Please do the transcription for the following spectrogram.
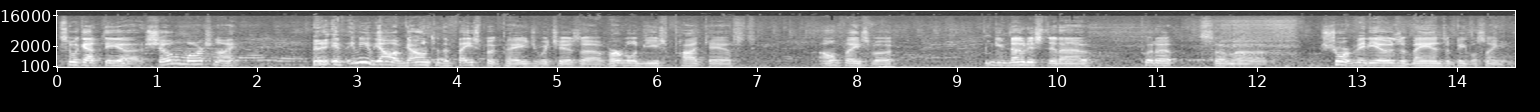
so we got the uh, show on March 9th. if any of y'all have gone to the Facebook page, which is uh, Verbal Abuse Podcast on Facebook, you've noticed that I put up some uh, short videos of bands and people singing.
